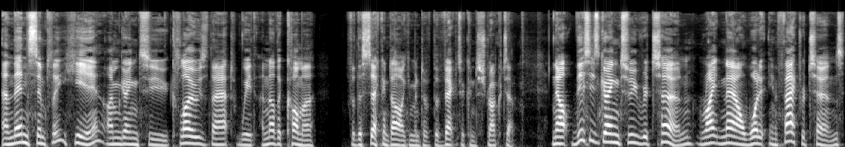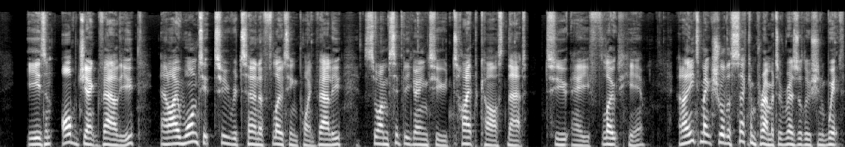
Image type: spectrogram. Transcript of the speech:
And then simply here, I'm going to close that with another comma for the second argument of the vector constructor. Now, this is going to return, right now, what it in fact returns is an object value, and I want it to return a floating point value, so I'm simply going to typecast that to a float here. And I need to make sure the second parameter, resolution width,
